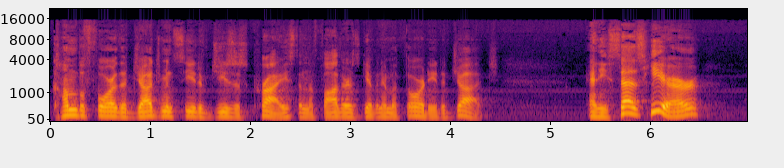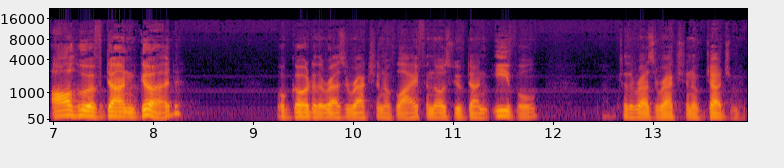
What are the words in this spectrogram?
come before the judgment seat of Jesus Christ, and the Father has given him authority to judge. And he says here, all who have done good will go to the resurrection of life, and those who have done evil to the resurrection of judgment.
